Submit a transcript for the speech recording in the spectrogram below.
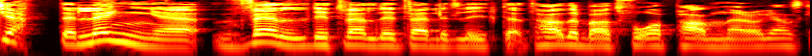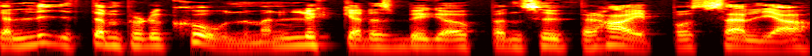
jättelänge väldigt, väldigt, väldigt litet. Hade bara två pannor och ganska liten produktion, men lyckades bygga upp en superhype och sälja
